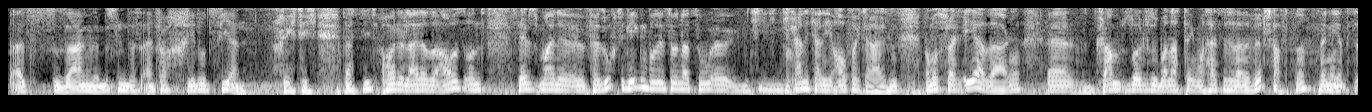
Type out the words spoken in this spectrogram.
als zu sagen, wir müssen das einfach reduzieren. Richtig. Das sieht heute leider so aus und selbst meine äh, versuchte Gegenposition dazu, äh, die, die kann ich ja nicht aufrechterhalten. Man muss vielleicht eher sagen, äh, Trump sollte darüber nachdenken, was heißt das für seine Wirtschaft. Ne? Wenn und jetzt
